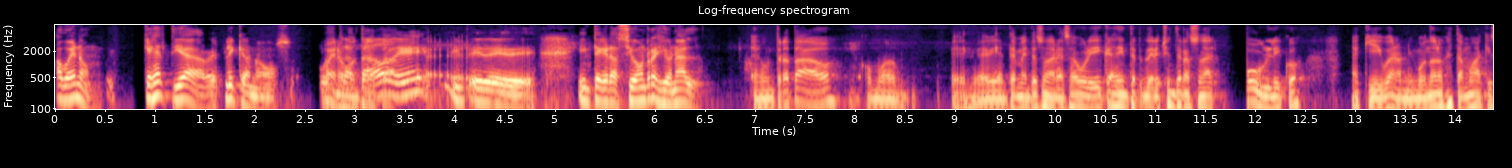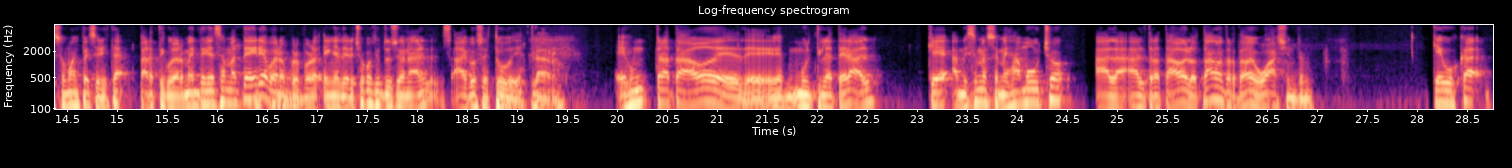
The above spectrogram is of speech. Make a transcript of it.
Ah, bueno, ¿qué es el TIAR? Explícanos. Bueno, el un Tratado trata- de, de Integración Regional. Es un tratado, como eh, evidentemente su naturaleza jurídica es de inter- derecho internacional público. Aquí, bueno, ninguno de los que estamos aquí somos especialistas particularmente en esa materia, bueno, pero en el derecho constitucional algo se estudia. Claro. Es un tratado de, de- multilateral que a mí se me asemeja mucho a al tratado de la OTAN o tratado de Washington, que busca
